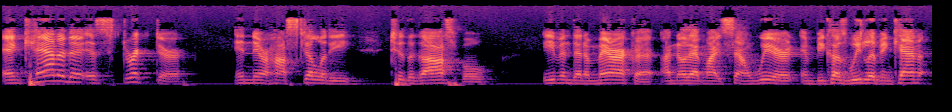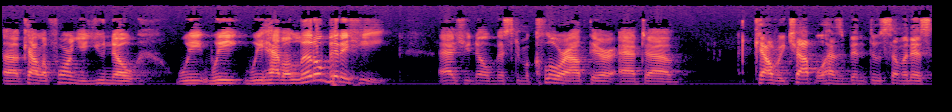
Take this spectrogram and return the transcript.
and Canada is stricter in their hostility to the gospel even than America. I know that might sound weird, and because we live in Can- uh, California, you know, we we we have a little bit of heat, as you know, Mr. McClure out there at uh, Calvary Chapel has been through some of this,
